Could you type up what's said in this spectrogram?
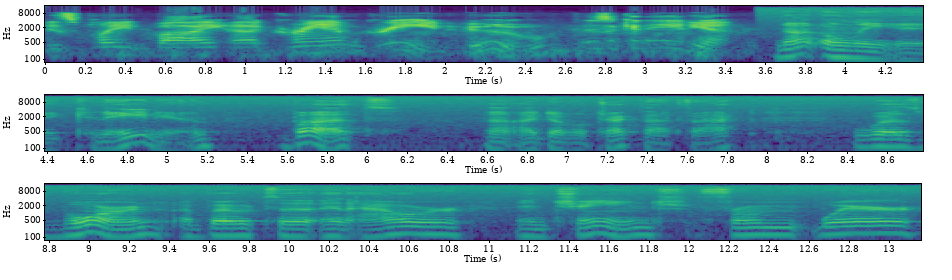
is played by uh, Graham Greene, who is a Canadian. Not only a Canadian, but uh, I double checked that fact, was born about uh, an hour and change from where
